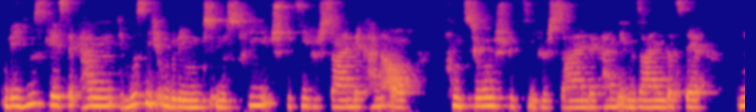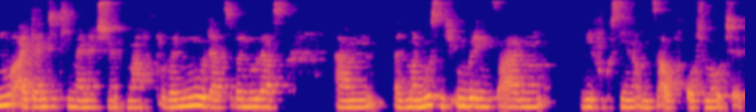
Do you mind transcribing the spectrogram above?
Und der Use Case, der kann, der muss nicht unbedingt industriespezifisch sein, der kann auch funktionsspezifisch sein. Der kann eben sein, dass der nur Identity Management macht oder nur das oder nur das. Ähm, also man muss nicht unbedingt sagen, wir fokussieren uns auf Automotive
